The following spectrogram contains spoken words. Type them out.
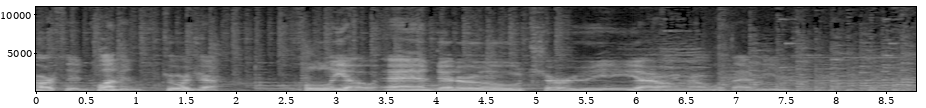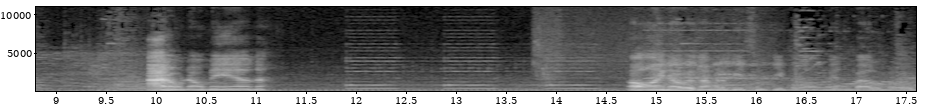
Carson, Clemens, Georgia, Cleo, and Detero Cherry. I don't know what that means. I don't know, man. All I know is I'm gonna beat some people up in battle mode.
